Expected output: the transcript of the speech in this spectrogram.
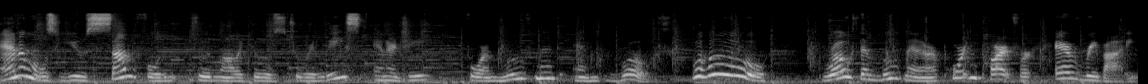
Animals use some food, food molecules to release energy for movement and growth. Woohoo! Growth and movement are an important part for everybody.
